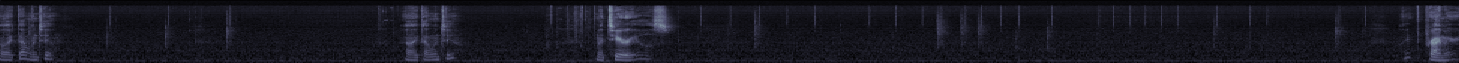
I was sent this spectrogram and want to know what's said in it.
I like that one too. I like that one too. Materials. Like the primary.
